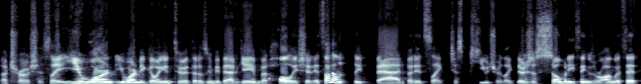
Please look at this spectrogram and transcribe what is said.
atrocious. Like you warned you warned me going into it that it was gonna be a bad game, but holy shit, it's not only bad, but it's like just putrid. Like there's just so many things wrong with it.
